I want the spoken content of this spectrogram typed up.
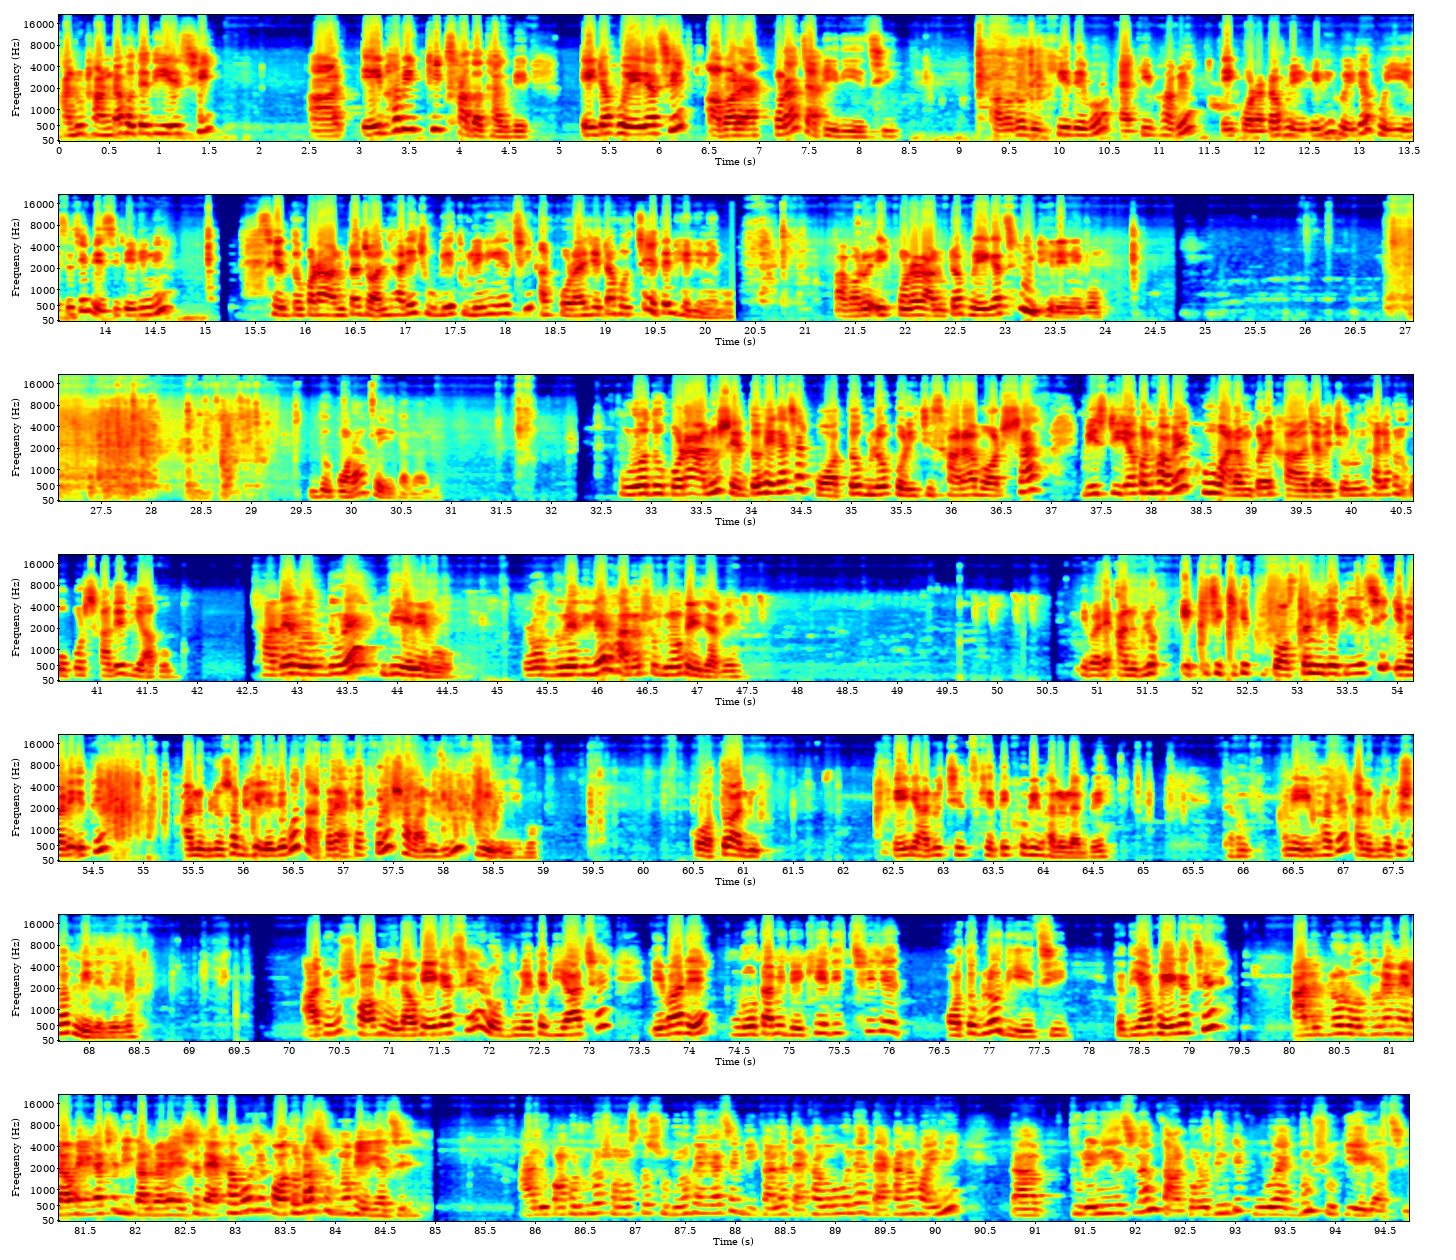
আলু ঠান্ডা হতে দিয়েছি, আর এইভাবেই ঠিক সাদা থাকবে। এইটা হয়ে গেছে, আবার এক কোড়া চাপিয়ে দিয়েছি। আবারও দেখিয়ে দেব, একইভাবে এই কড়াটা হয়ে গেলেই হয়ে যা হয়ে এসেছে, বেশি দেরি নেই। সেদ্ধ করা আলুটা জল ঝাড়িয়ে চুবিয়ে তুলে নিয়েছি, আর কড়াই যেটা হচ্ছে এতে ঢেলে নেব। আবারও এই কোড়ার আলুটা হয়ে গেছে, আমি ঢেলে নেব। দু কোড়া হয়ে গেল আলু। পুরো দু কোড়া আলু সেদ্ধ হয়ে গেছে কতগুলো করেছি, সারা বর্ষা। বৃষ্টি যখন হবে, খুব আরাম করে খাওয়া যাবে। চলুন তাহলে এখন ওপর ছাদে দেওয়া হোক। ছাদে রোদ্দুরে দিয়ে নেব। রোদ্দুরে দিলে ভালো শুকনো হয়ে যাবে। এবারে আলুগুলো একটু চিকচিকে বস্তা মিলে দিয়েছি। এবারে এতে আলুগুলো সব ঢেলে দেবো, তারপরে এক এক করে সব আলুগুলো নিয়ে নেব। কত আলু! এই আলুর চিপস খেতে খুবই ভালো লাগবে। তখন আমি এইভাবে আলুগুলোকে সব মিলে দেব। আলু সব মেলা হয়ে গেছে, রোদ্দুরেতে দেওয়া আছে। এবারে পুরোটা আমি দেখিয়ে দিচ্ছি যে কতগুলো দিয়েছি। তা দেওয়া হয়ে গেছে। আলুগুলো রোদ্দুরে মেলা হয়ে গেছে, বিকালবেলা এসে দেখাবো যে কতটা শুকনো হয়ে গেছে। আলু পাঁপড়গুলো সমস্ত শুকনো হয়ে গেছে, বিকালে দেখাবো বলে দেখানো হয়নি। তা তুলে নিয়েছিলাম, তারপরের দিনকে পুরো একদম শুকিয়ে গেছে।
